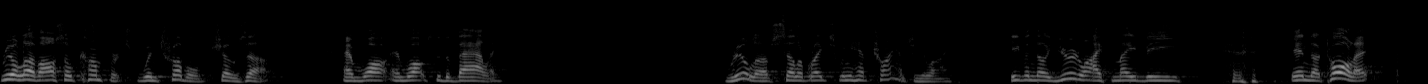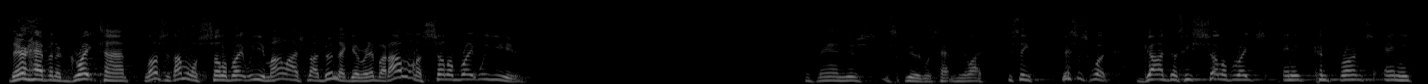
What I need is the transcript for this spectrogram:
Real love also comforts when trouble shows up and, walk, and walks through the valley. Real love celebrates when you have triumphs in your life. Even though your life may be in the toilet, they're having a great time. Love says, I'm going to celebrate with you. My life's not doing that good right now, but I want to celebrate with you. Because, man, just, it's good what's happening in your life. You see, this is what God does. He celebrates and He confronts and He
